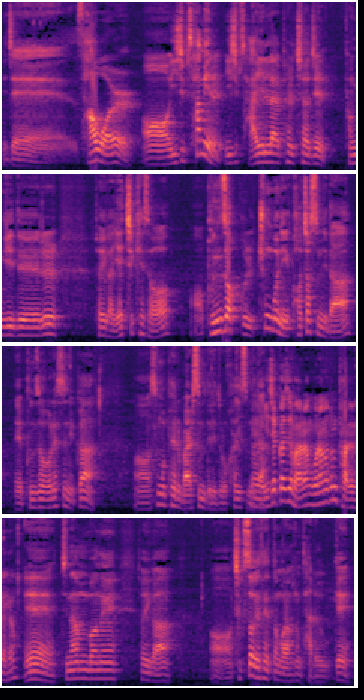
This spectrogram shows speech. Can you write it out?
이제 4월 어, 23일, 24일 날 펼쳐질 경기들을 저희가 예측해서 어, 분석을 충분히 거쳤습니다. 예, 분석을 했으니까 어, 승무패를 말씀드리도록 하겠습니다. 네, 이제까지 말한 거랑은 좀 다르네요. 예, 지난번에 저희가 어, 즉석에서 했던 거랑 좀 다르게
